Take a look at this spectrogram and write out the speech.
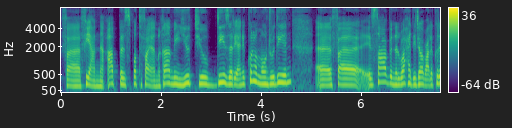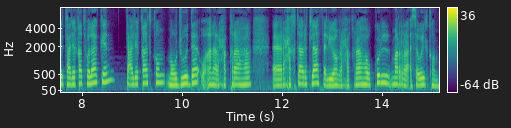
ففي عنا أبل سبوتيفاي أنغامي يوتيوب ديزر يعني كلهم موجودين. آه، فصعب أن الواحد يجاوب على كل التعليقات ولكن تعليقاتكم موجودة وأنا رح أقرأها. آه، رح أختار ثلاثة اليوم رح أقرأها وكل مرة أسوي لكم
